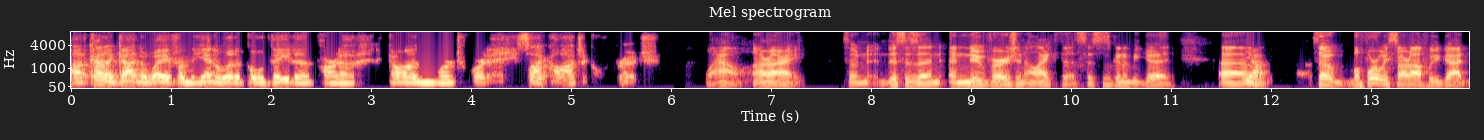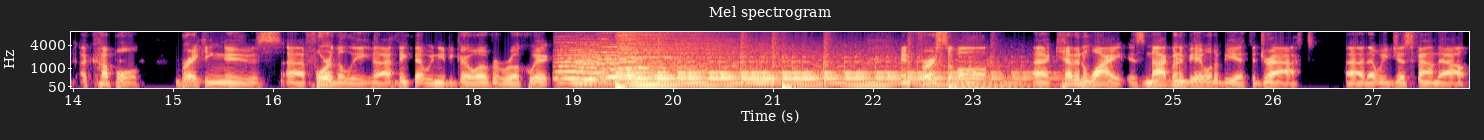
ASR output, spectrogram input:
I've kind of gotten away from the analytical data part of it, gone more toward a psychological approach. Wow. All right. So this is a, a new version. I like this. This is going to be good. Um, yeah. So before we start off, we've got a couple breaking news uh, for the league that I think that we need to go over real quick. And first of all, uh, Kevin White is not going to be able to be at the draft uh, that we just found out,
